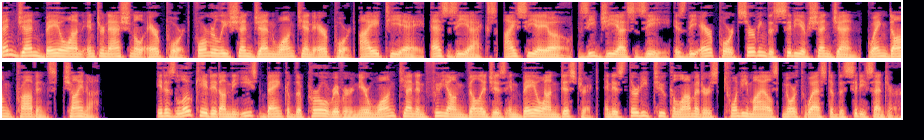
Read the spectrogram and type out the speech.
Shenzhen Baoan International Airport formerly Shenzhen Huangtian Airport IATA, SZX, ICAO, ZGSZ is the airport serving the city of Shenzhen, Guangdong Province, China. It is located on the east bank of the Pearl River near Huangtian and Fuyong villages in Baoan district, and is 32 kilometers 20 miles northwest of the city center.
